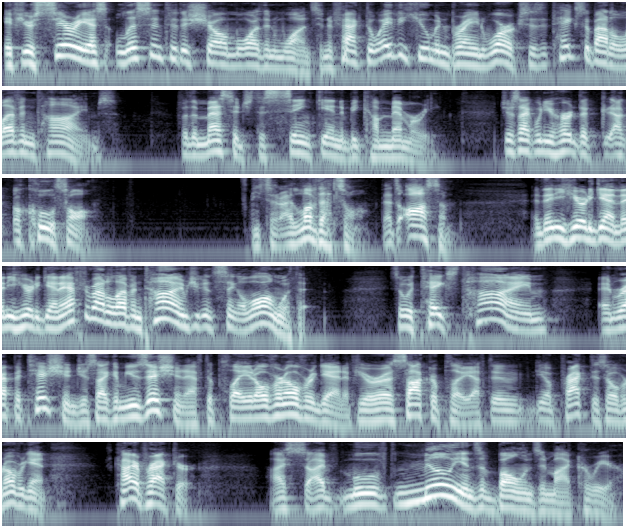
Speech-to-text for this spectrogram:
if you're serious, listen to the show more than once. And in fact, the way the human brain works is it takes about 11 times for the message to sink in and become memory. Just like when you heard the, a, a cool song. He said, I love that song. That's awesome. And then you hear it again. Then you hear it again. After about 11 times, you can sing along with it. So it takes time and repetition, just like a musician. You have to play it over and over again. If you're a soccer player, you have to you know, practice over and over again. Chiropractor. I, I've moved millions of bones in my career.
